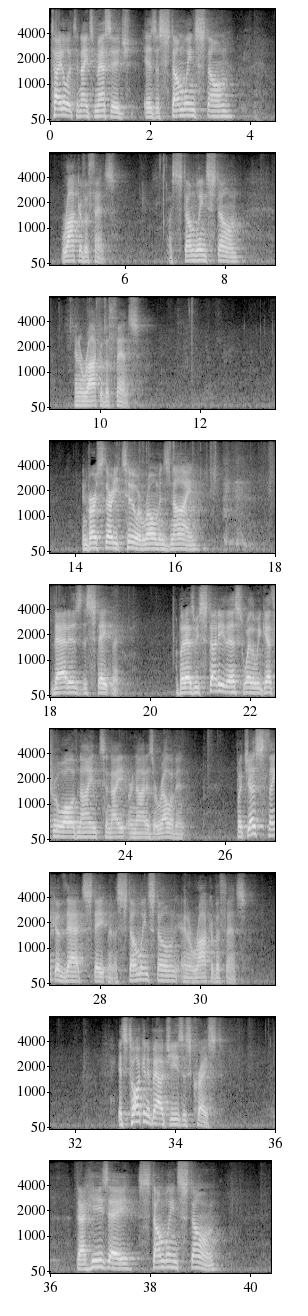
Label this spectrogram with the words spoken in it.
Title of tonight's message is A Stumbling Stone, Rock of Offense. A stumbling stone and a rock of offense. In verse 32 of Romans 9, that is the statement. But as we study this, whether we get through all of 9 tonight or not is irrelevant. But just think of that statement a stumbling stone and a rock of offense. It's talking about Jesus Christ, that he's a stumbling stone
